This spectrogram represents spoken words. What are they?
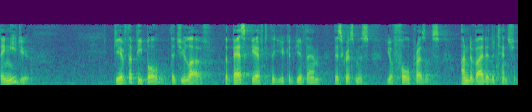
they need you. Give the people that you love the best gift that you could give them this Christmas your full presence undivided attention.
